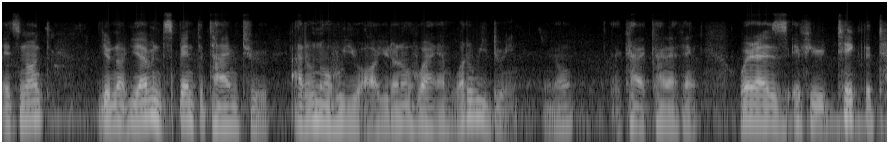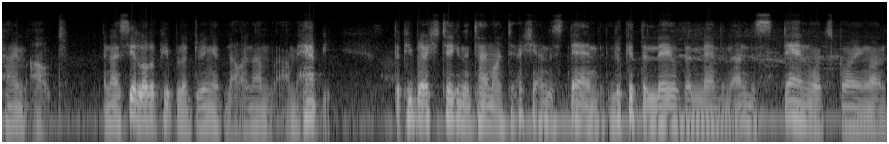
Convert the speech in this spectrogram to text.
It's not you're not you haven't spent the time to I don't know who you are. You don't know who I am. What are we doing? You know, kind of kind of thing. Whereas if you take the time out, and I see a lot of people are doing it now, and I'm I'm happy the people actually taking the time out to actually understand, look at the lay of the land and understand what's going on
